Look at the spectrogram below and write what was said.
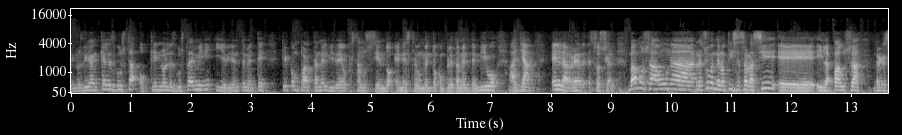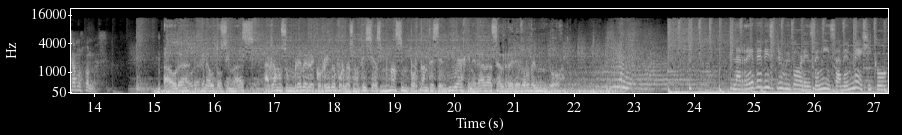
que nos digan qué les gusta o qué no les gusta de Mini y evidentemente que compartan el video que estamos haciendo en este momento completamente en vivo allá en la red social. Vamos a un resumen de noticias ahora sí eh, y la pausa. Regresamos con más. Ahora, en Autos y más, hagamos un breve recorrido por las noticias más importantes del día generadas alrededor del mundo. La red de distribuidores de Nissan en México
